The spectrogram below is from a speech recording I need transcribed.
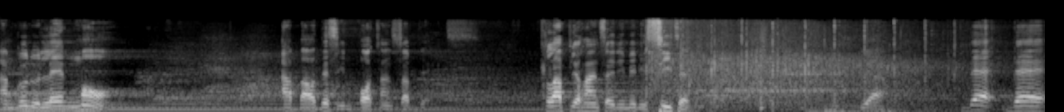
I'm going to learn more about this important subject. Clap your hands and you may be seated. Yeah. The, the,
